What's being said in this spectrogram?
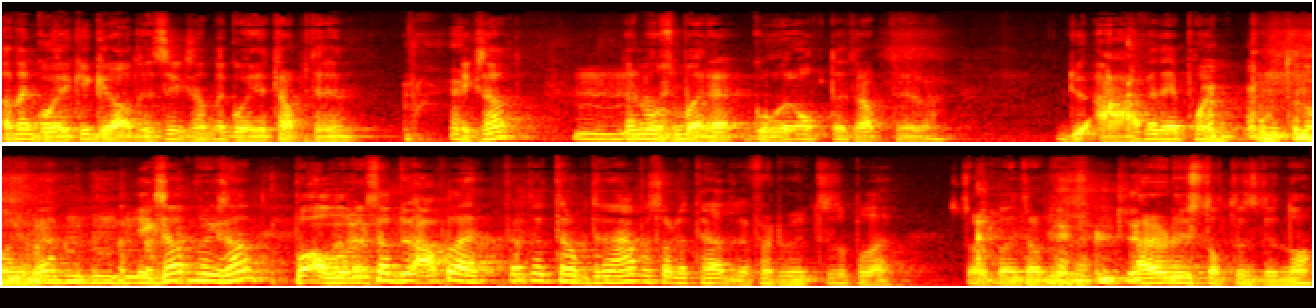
At den går ikke gradvis. ikke sant? Den går i trappetrinn. Ikke sant? Det er noen som bare går opp det trappetrinnet. Du er ved det punktet nå, Yngve. Ikke sant? Ikke sant? På alle, ikke sant? Du er på der. Det trappetrinnet her, hvor står det 30-40 minutter. Så på det. Står det på det trappetrinnet. Her har du stått en stund nå.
